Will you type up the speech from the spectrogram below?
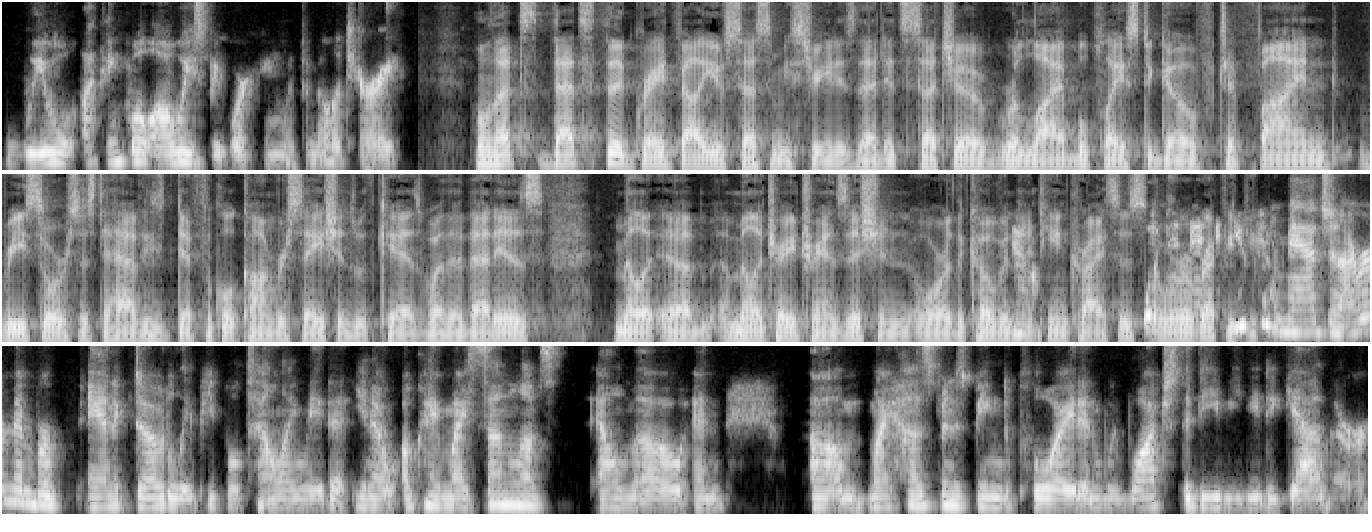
we will. I think we'll always be working with the military. Well, that's that's the great value of Sesame Street is that it's such a reliable place to go to find resources to have these difficult conversations with kids, whether that is mili- uh, a military transition or the COVID nineteen yeah. crisis well, or a refugee. You can imagine. I remember anecdotally people telling me that you know, okay, my son loves Elmo and um, my husband is being deployed and we watch the dvd together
